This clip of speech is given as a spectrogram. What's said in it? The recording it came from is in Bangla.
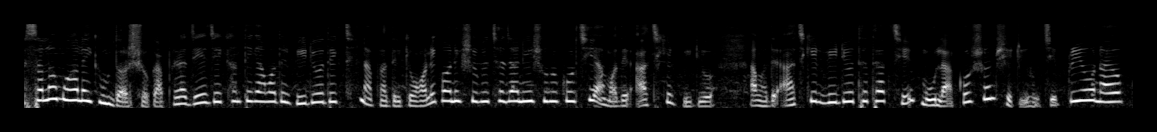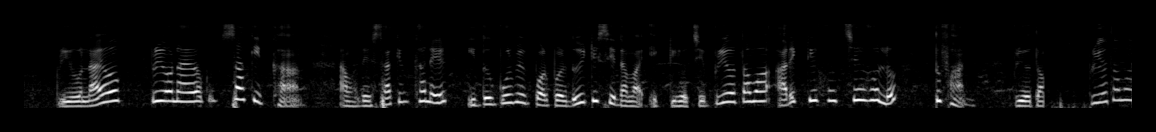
আসসালামু আলাইকুম দর্শক। আপনারা যে যেখান থেকে আমাদের ভিডিও দেখছেন, আপনাদেরকে অনেক অনেক শুভেচ্ছা জানিয়ে শুরু করছি আমাদের আজকের ভিডিও। আমাদের আজকের ভিডিওতে থাকছে মূল আকর্ষণ সেটি হচ্ছে প্রিয় নায়ক প্রিয় নায়ক প্রিয় নায়ক সাকিব খান। আমাদের সাকিব খানের ইতোপূর্বে পরপর দুইটি সিনেমা, একটি হচ্ছে প্রিয়তমা, আরেকটি হচ্ছে হলো তুফান। প্রিয়তম প্রিয়তমা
